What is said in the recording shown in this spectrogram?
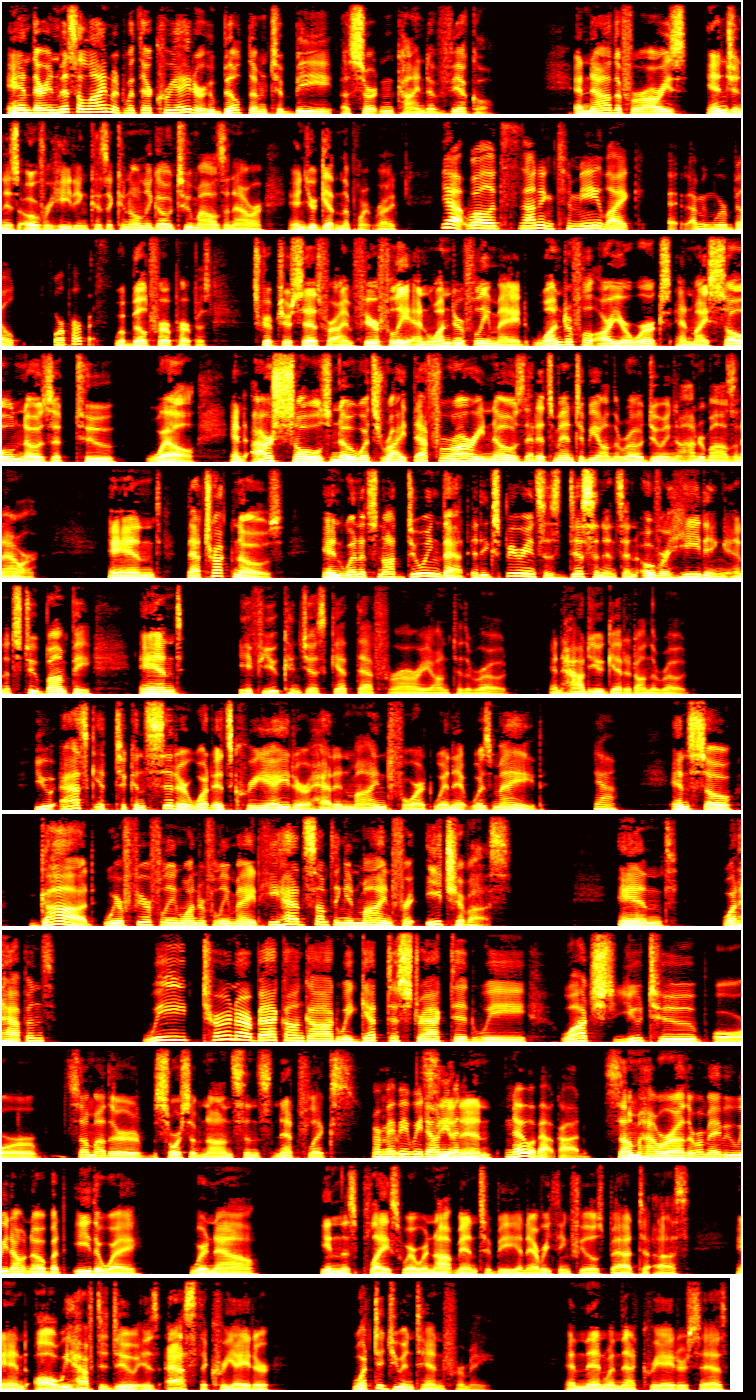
And they're in misalignment with their creator who built them to be a certain kind of vehicle. And now the Ferrari's engine is overheating because it can only go two miles an hour, and you're getting the point, right? Yeah. Well, it's sounding to me like, I mean, we're built for a purpose. We're built for a purpose. Scripture says, For I am fearfully and wonderfully made. Wonderful are your works, and my soul knows it too well. And our souls know what's right. That Ferrari knows that it's meant to be on the road doing 100 miles an hour. And that truck knows. And when it's not doing that, it experiences dissonance and overheating, and it's too bumpy. And if you can just get that Ferrari onto the road, and how do you get it on the road? You ask it to consider what its creator had in mind for it when it was made. Yeah. And so, God, we're fearfully and wonderfully made. He had something in mind for each of us. And what happens? We turn our back on God, we get distracted, we watch YouTube or some other source of nonsense, Netflix. Or maybe we don't CNN even know about God. somehow or other, or maybe we don't know, but either way, we're now in this place where we're not meant to be and everything feels bad to us. And all we have to do is ask the Creator, What did you intend for me? And then when that Creator says,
